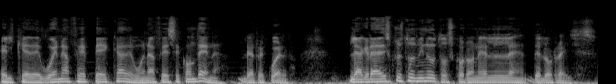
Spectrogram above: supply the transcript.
El que de buena fe peca, de buena fe se condena, le recuerdo. Le agradezco estos minutos, coronel de los Reyes.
